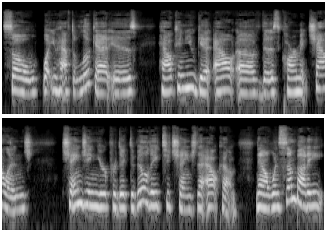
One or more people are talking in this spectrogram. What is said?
So what you have to look at is how can you get out of this karmic challenge changing your predictability to change the outcome. Now, when somebody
